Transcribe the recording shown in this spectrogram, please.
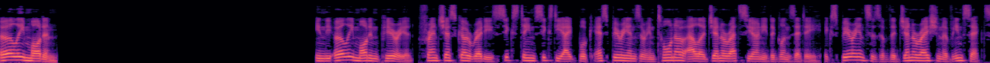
Early modern In the early modern period, Francesco Redi's 1668 book Esperienza intorno alla generazione degli insetti Experiences of the Generation of Insects,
